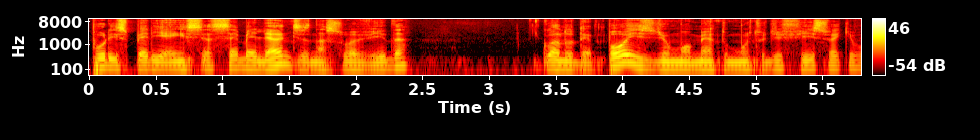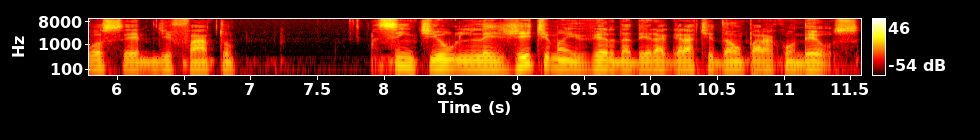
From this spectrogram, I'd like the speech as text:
por experiências semelhantes na sua vida quando depois de um momento muito difícil é que você de fato sentiu legítima e verdadeira gratidão para com Deus.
